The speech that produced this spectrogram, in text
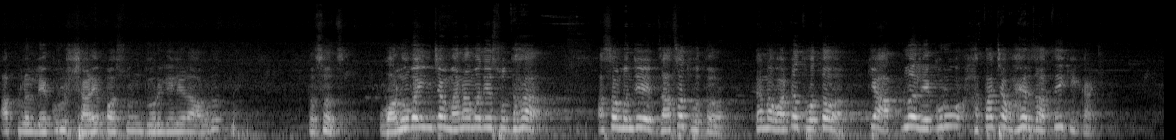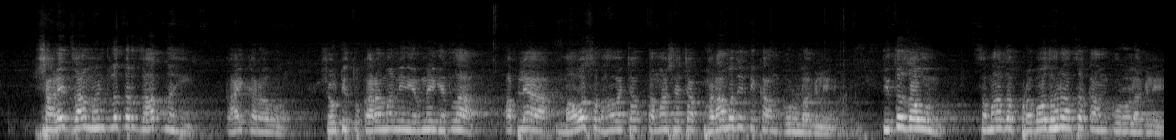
आपलं लेकरू शाळेपासून दूर गेलेलं आवडत नाही. तसंच वालुबाईंच्या मनामध्ये सुद्धा असं म्हणजे जाचत होतं त्यांना वाटत होतं की आपलं लेकरू हाताच्या बाहेर जाते की काय? शाळेत जा म्हटलं तर जात नाही. काय करावं? शेवटी तुकारामांनी निर्णय घेतला आपल्या मावस भावाच्या तमाशाच्या फडामध्ये ते काम करू लागले. तिथं जाऊन समाज प्रबोधनाचं काम करू लागले.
